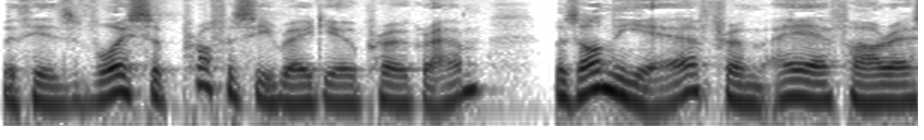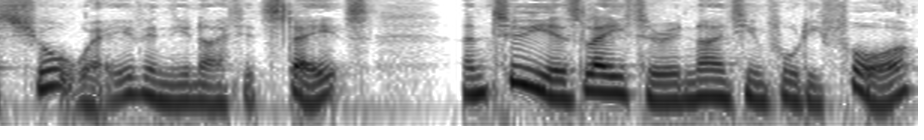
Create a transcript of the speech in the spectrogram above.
with his Voice of Prophecy radio program, was on the air from AFRS shortwave in the United States, and two years later, in 1944,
